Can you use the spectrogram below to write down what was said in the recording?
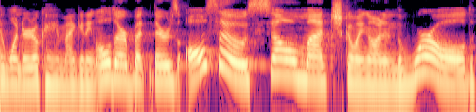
I wondered, okay, am I getting older? But there's also so much going on in the world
